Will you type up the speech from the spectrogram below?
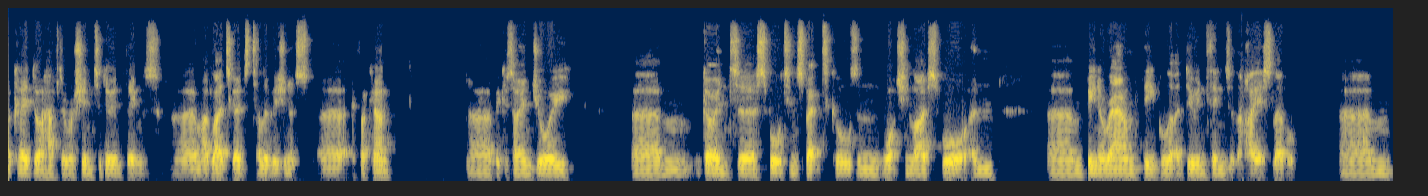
okay, do I have to rush into doing things? Um, I'd like to go into television uh, if I can uh, because I enjoy um, going to sporting spectacles and watching live sport and um, being around people that are doing things at the highest level. Um,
